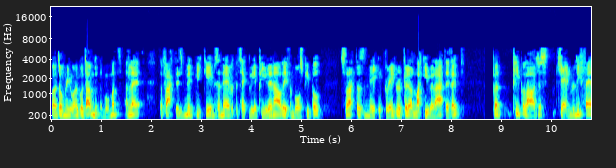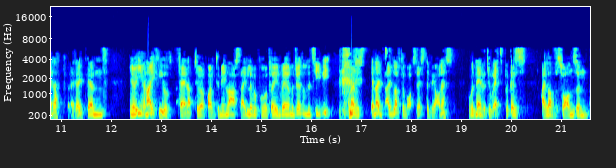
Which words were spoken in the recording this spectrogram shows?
well, I don't really want to go down at the moment. And let, the fact is, midweek games are never particularly appealing, are they, for most people? So that doesn't make it great. We're a bit unlucky with that, I think. But people are just generally fed up, I think. And, you know, even I feel fed up to a point. I mean, last night Liverpool were playing Real Madrid on the TV. and I was, and I'd, I'd love to watch this, to be honest. Would never do it because I love the Swans and,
